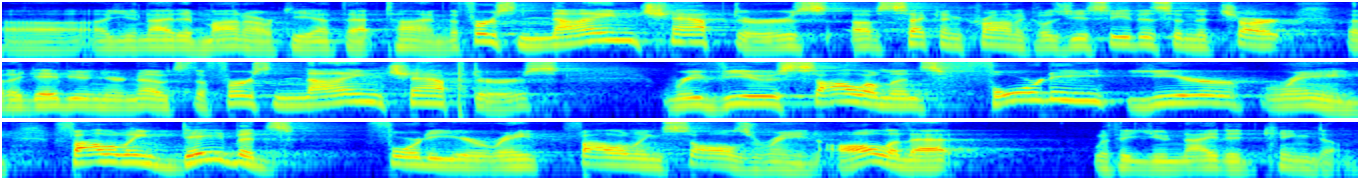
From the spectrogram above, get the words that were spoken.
uh, a united monarchy at that time. The first nine chapters of Second Chronicles, you see this in the chart that I gave you in your notes. The first nine chapters review Solomon's 40 year reign, following David's 40 year reign, following Saul's reign. All of that with a united kingdom.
